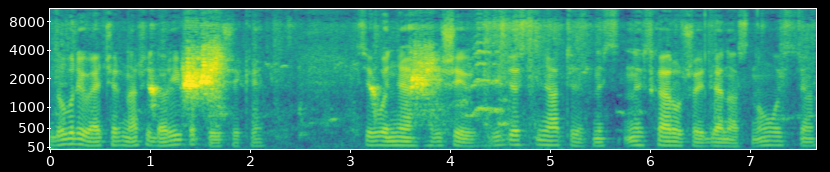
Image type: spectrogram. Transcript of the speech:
Добрий вечір, наші дорогі підписчики. Сьогодні вирішив відео зняти не з- хорошою для нас новостю.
